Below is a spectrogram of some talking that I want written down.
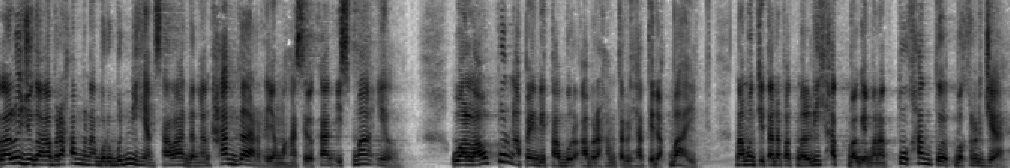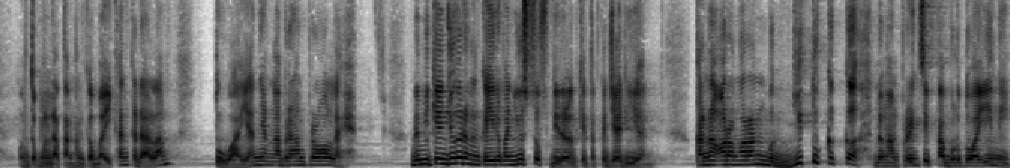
Lalu juga Abraham menabur benih yang salah dengan Hagar yang menghasilkan Ismail. Walaupun apa yang ditabur Abraham terlihat tidak baik, namun kita dapat melihat bagaimana Tuhan turut bekerja untuk mendatangkan kebaikan ke dalam tuayan yang Abraham peroleh. Demikian juga dengan kehidupan Yusuf di dalam kitab kejadian. Karena orang-orang begitu kekeh dengan prinsip tabur tuai ini,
